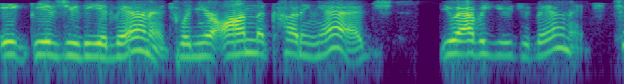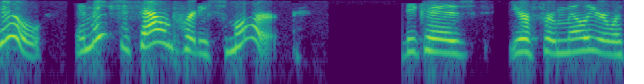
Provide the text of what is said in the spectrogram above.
it gives you the advantage. When you're on the cutting edge, you have a huge advantage. Two, it makes you sound pretty smart because you're familiar with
